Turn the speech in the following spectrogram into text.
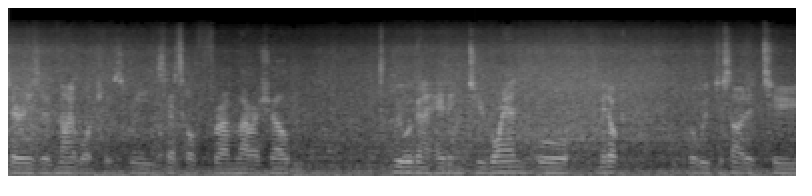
series of night watches. We set off from La Rochelle. We were going to head into Royan or Medoc, but we've decided to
